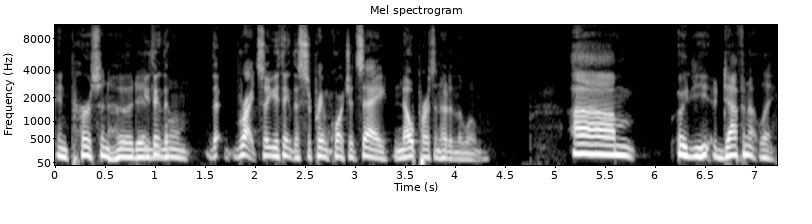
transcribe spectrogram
in personhood in the the, womb. the- right? So you think the Supreme Court should say no personhood in the womb? Um, uh, definitely.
